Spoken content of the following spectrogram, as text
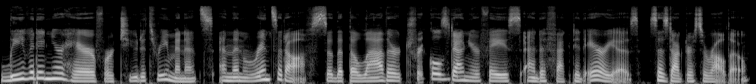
Leave it in your hair for two to three minutes and then rinse it off so that the lather trickles down your face and affected areas, says Dr. Ciraldo.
